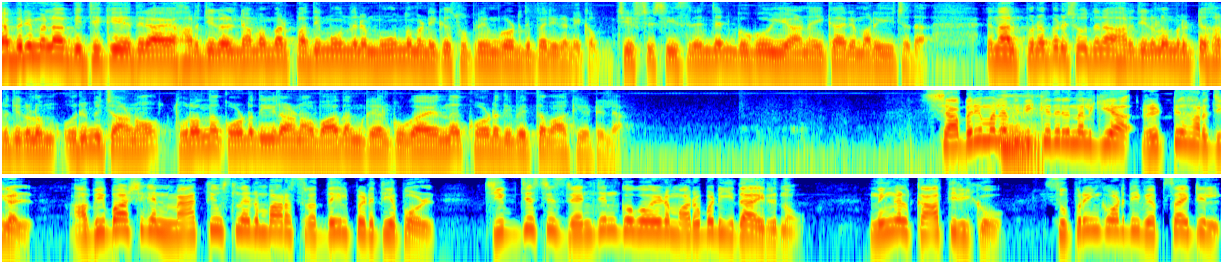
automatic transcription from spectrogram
ശബരിമല വിധിക്ക് എതിരായ ഹർജികൾ നവംബർ പതിമൂന്നിന് മൂന്ന് മണിക്ക് സുപ്രീംകോടതി പരിഗണിക്കും. ചീഫ് ജസ്റ്റിസ് രഞ്ജൻ ഗൊഗോയിയാണ് ഇക്കാര്യം അറിയിച്ചത്. എന്നാൽ പുനഃപരിശോധനാ ഹർജികളും റിട്ട് ഹർജികളും ഒരുമിച്ചാണോ തുറന്ന കോടതിയിലാണോ വാദം കേൾക്കുക എന്ന് കോടതി വ്യക്തമാക്കിയിട്ടില്ല. ശബരിമല വിധിക്കെതിരെ നൽകിയ റിട്ട് ഹർജികൾ അഭിഭാഷകൻ മാത്യൂസ് നെടുമ്പാറ ശ്രദ്ധയിൽപ്പെടുത്തിയപ്പോൾ ചീഫ് ജസ്റ്റിസ് രഞ്ജൻ ഗൊഗോയുടെ മറുപടി ഇതായിരുന്നു. നിങ്ങൾ കാത്തിരിക്കൂ. സുപ്രീംകോടതി വെബ്സൈറ്റിൽ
